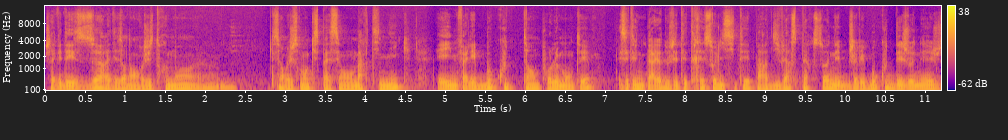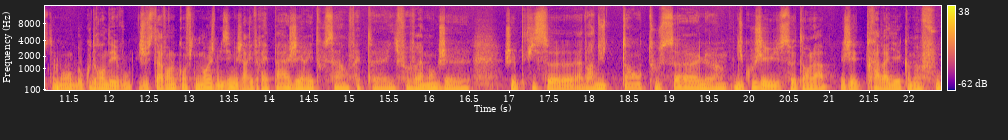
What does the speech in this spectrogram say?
J'avais des heures et des heures d'enregistrement des enregistrements qui se passaient en Martinique et il me fallait beaucoup de temps pour le monter. Et c'était une période où j'étais très sollicité par diverses personnes et j'avais beaucoup de déjeuners, justement, beaucoup de rendez-vous, juste avant le confinement. Et je me disais, mais j'arriverai pas à gérer tout ça, en fait. Euh, il faut vraiment que je, puisse euh, avoir du temps tout seul. Du coup, j'ai eu ce temps-là. J'ai travaillé comme un fou.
